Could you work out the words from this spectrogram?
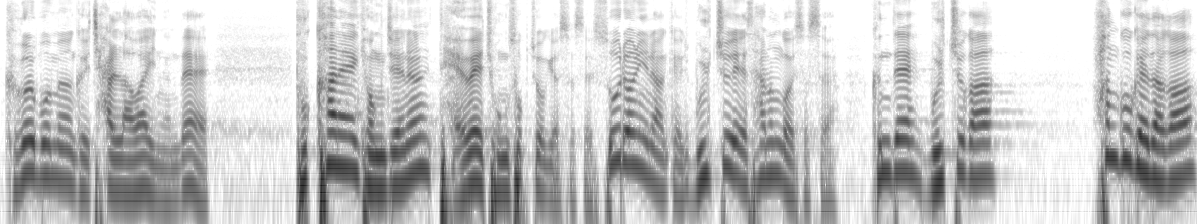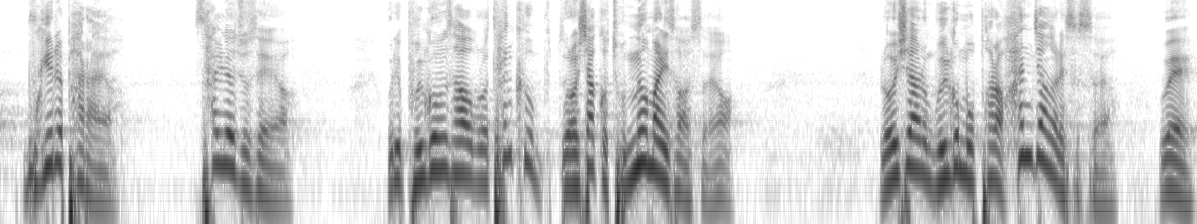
그걸 보면 그잘 나와 있는데 북한의 경제는 대외 종속적이었었어요. 소련이나 물주에 사는 거였었어요. 근데 물주가 한국에다가 무기를 팔아요. 살려주세요. 우리 불공 사업으로 탱크 러시아 거 존나 많이 사왔어요. 러시아는 물건 못 팔아 환장을 했었어요. 왜?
